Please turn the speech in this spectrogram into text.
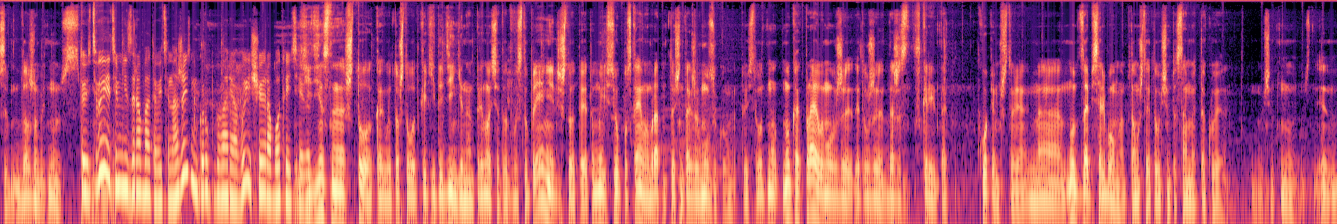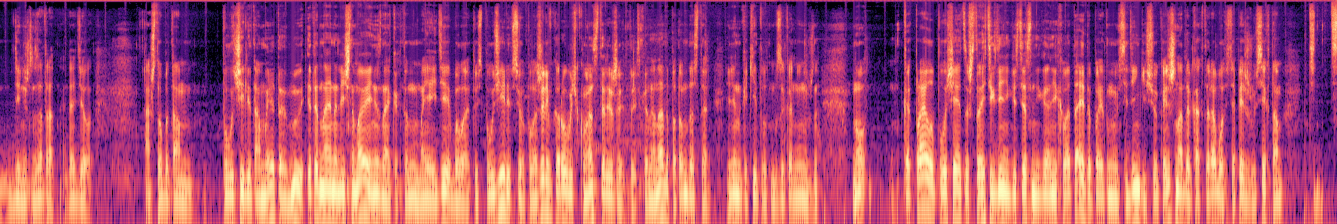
должно быть, ну... То есть вы этим не зарабатываете на жизнь, грубо говоря, вы еще и работаете? Единственное, что, как бы, то, что вот какие-то деньги нам приносят вот выступления или что-то, это мы их все пускаем обратно точно так же в музыку. То есть вот, ну, ну как правило, мы уже, это уже даже скорее так копим, что ли, на ну, запись альбома, потому что это, в общем-то, самое такое, в общем-то, ну, э, денежно-затратное да, дело. А чтобы там получили там это. Ну, это, наверное, лично мое, я не знаю, как-то, ну, моя идея была. То есть получили, все, положили в коробочку, у нас это лежит. То есть, когда надо, потом достали. Или на какие-то вот музыкальные нужны. Но как правило, получается, что этих денег, естественно, никогда не хватает, и поэтому все деньги еще, конечно, надо как-то работать. Опять же, у всех там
